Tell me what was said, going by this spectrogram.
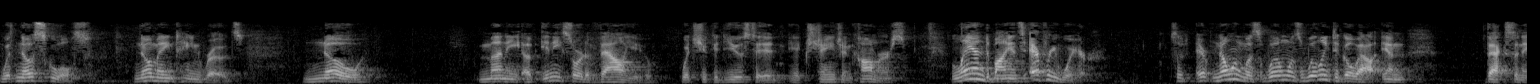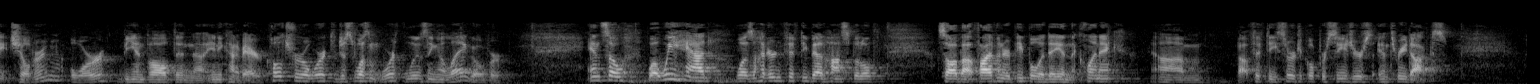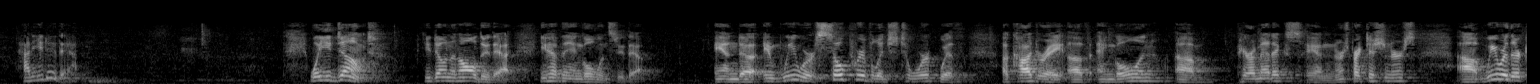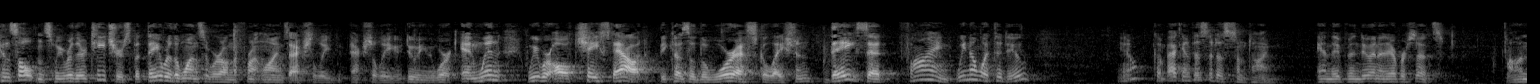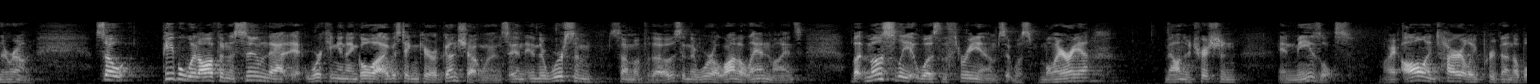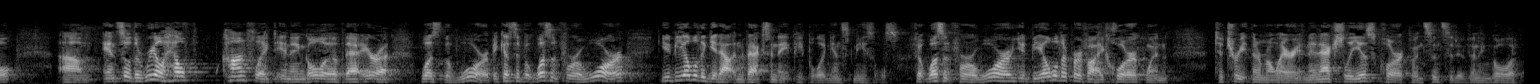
with no schools, no maintained roads, no money of any sort of value which you could use to exchange in commerce, land mines everywhere. So no one was, no one was willing to go out and vaccinate children or be involved in uh, any kind of agricultural work. It just wasn't worth losing a leg over. And so what we had was a 150 bed hospital, saw about 500 people a day in the clinic, um, about 50 surgical procedures, and three docs. How do you do that? Well, you don't. You don't at all do that. You have the Angolans do that. And, uh, and we were so privileged to work with a cadre of Angolan um, paramedics and nurse practitioners uh, we were their consultants, we were their teachers, but they were the ones who were on the front lines actually, actually doing the work. And when we were all chased out because of the war escalation, they said, fine, we know what to do. You know, come back and visit us sometime. And they've been doing it ever since on their own. So people would often assume that working in Angola, I was taking care of gunshot wounds. And, and there were some, some of those, and there were a lot of landmines. But mostly it was the three M's. It was malaria, malnutrition, and measles right? all entirely preventable. Um, and so the real health conflict in Angola of that era was the war, because if it wasn't for a war, you'd be able to get out and vaccinate people against measles. If it wasn't for a war, you'd be able to provide chloroquine to treat their malaria, and it actually is chloroquine sensitive in Angola.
